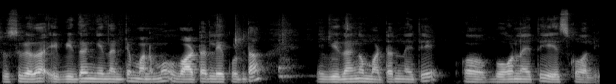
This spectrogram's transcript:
చూసి కదా ఈ విధంగా ఏంటంటే మనము వాటర్ లేకుండా ఈ విధంగా మటన్ అయితే ఒక బోన్ అయితే వేసుకోవాలి.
